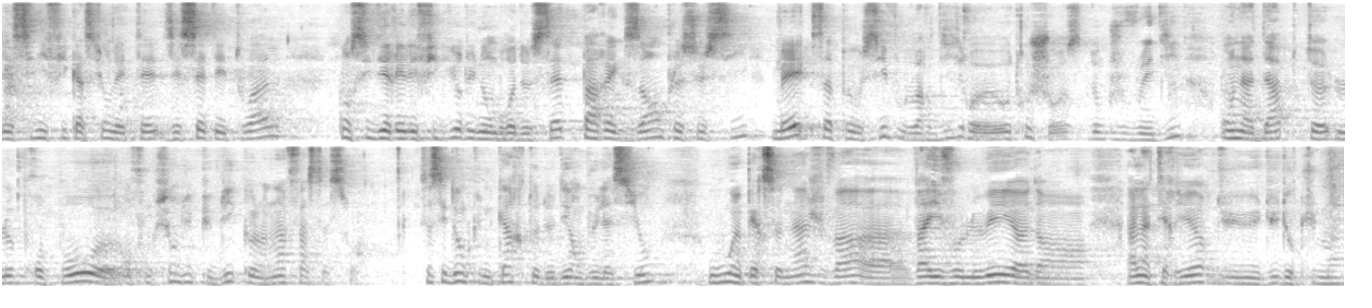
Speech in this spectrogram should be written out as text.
les significations des sept étoiles considérer les figures du nombre de 7, par exemple ceci, mais ça peut aussi vouloir dire euh, autre chose. Donc je vous l'ai dit, on adapte le propos euh, en fonction du public que l'on a face à soi. Ça, c'est donc une carte de déambulation où un personnage va, euh, va évoluer à l'intérieur du, document.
